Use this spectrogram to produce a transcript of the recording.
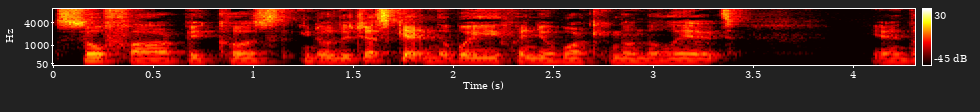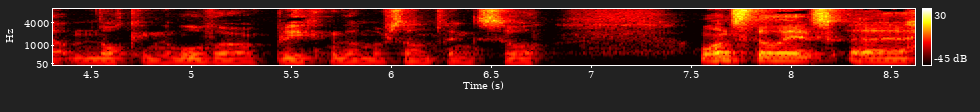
so far because you know they just get in the way when you're working on the layout. You end up knocking them over or breaking them or something. So once the layouts, uh,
